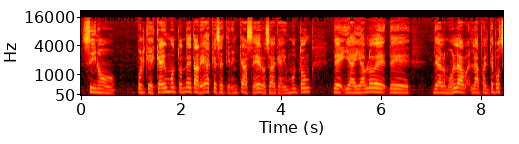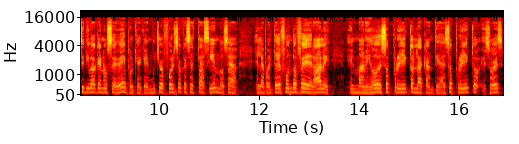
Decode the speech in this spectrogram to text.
sino porque es que hay un montón de tareas que se tienen que hacer, o sea, que hay un montón de, y ahí hablo de, de, de a lo mejor la, la, parte positiva que no se ve, porque aquí hay mucho esfuerzo que se está haciendo, o sea, en la parte de fondos federales, el manejo de esos proyectos, la cantidad de esos proyectos, eso es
